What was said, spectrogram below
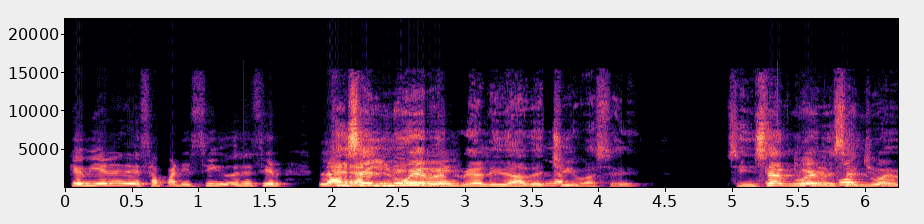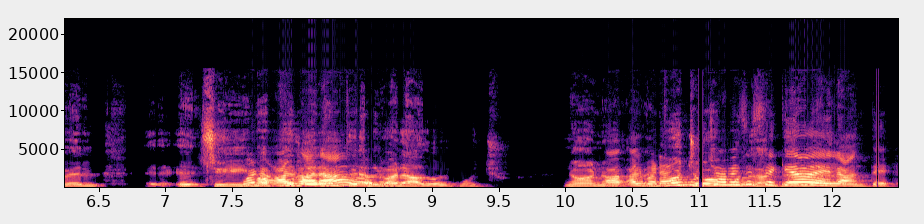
que viene desaparecido. Es decir, la es el rapidez- 9 en realidad de Chivas, ¿eh? Sin ser ¿Quién, 9 el es el Pocho? 9. el- eh, eh, sí, Bueno, va por Alvarado, delante de pero- Alvarado el Pocho. No, no. Alvarado muchas veces se queda adelante.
